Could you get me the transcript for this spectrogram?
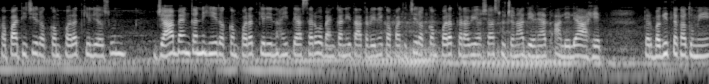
कपातीची रक्कम परत केली असून ज्या बँकांनी ही रक्कम परत केली नाही त्या सर्व बँकांनी तातडीने कपातीची रक्कम परत करावी अशा सूचना देण्यात आलेल्या आहेत. तर बघितलं का तुम्ही?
